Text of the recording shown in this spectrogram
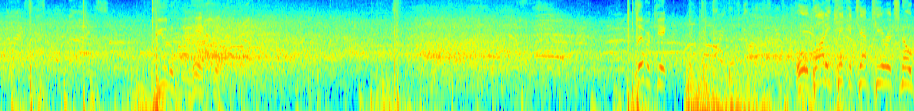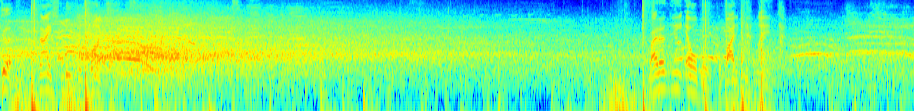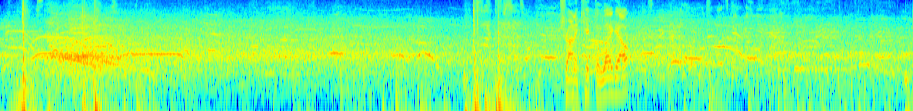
Oh, body kick attempt here, it's no good. Nice move looping punch. Right under the elbow, the body kick lands. Trying to kick the leg out.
